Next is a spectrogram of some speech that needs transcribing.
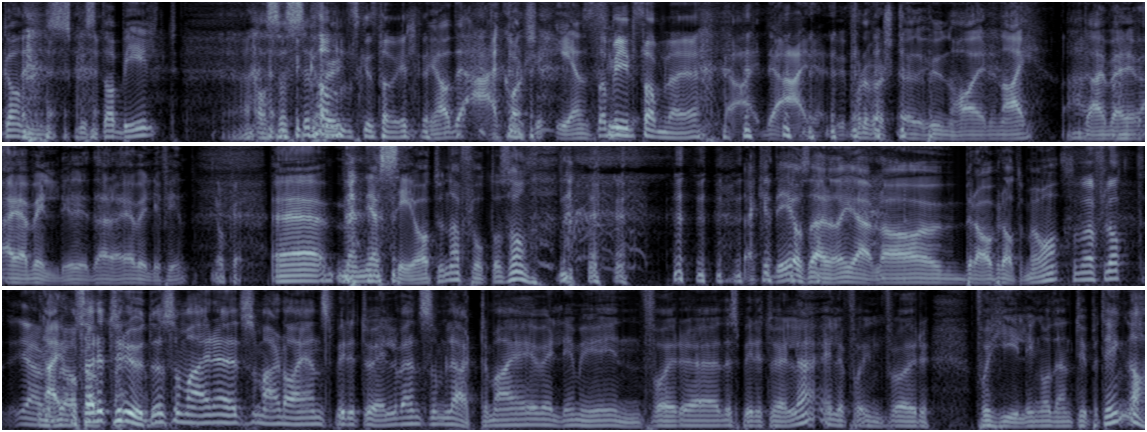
ganske stabilt. Altså Ganske stabilt. Ja, det er kanskje én Stabilt samleie. Nei, det er For det første, hun har Nei. Der er jeg veldig, er jeg veldig fin. Okay. Eh, men jeg ser jo at hun er flott og sånn. det er ikke det, og så er det jævla bra å prate med òg. Som er flott. Jævlig Nei, bra og så er det. Trude, som er, som er da en spirituell venn, som lærte meg veldig mye innenfor eh, det spirituelle, eller for, innenfor for healing og den type ting, da.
